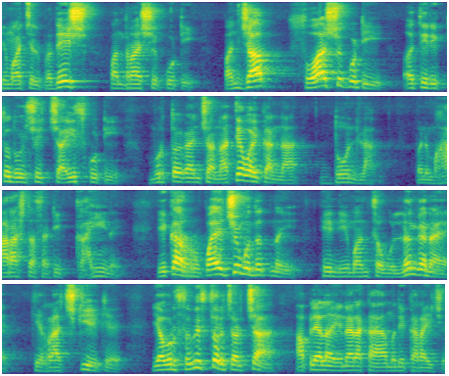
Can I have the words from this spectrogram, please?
हिमाचल प्रदेश पंधराशे कोटी पंजाब सोळाशे कोटी अतिरिक्त दोनशे चाळीस कोटी. मृतकांच्या नातेवाईकांना दोन लाख. पण महाराष्ट्रासाठी काही नाही. एका रुपयाची मदत नाही. हे नियमांचं उल्लंघन आहे. की राजकीय खेळ. यावर सविस्तर चर्चा आपल्याला येणाऱ्या काळामध्ये करायची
